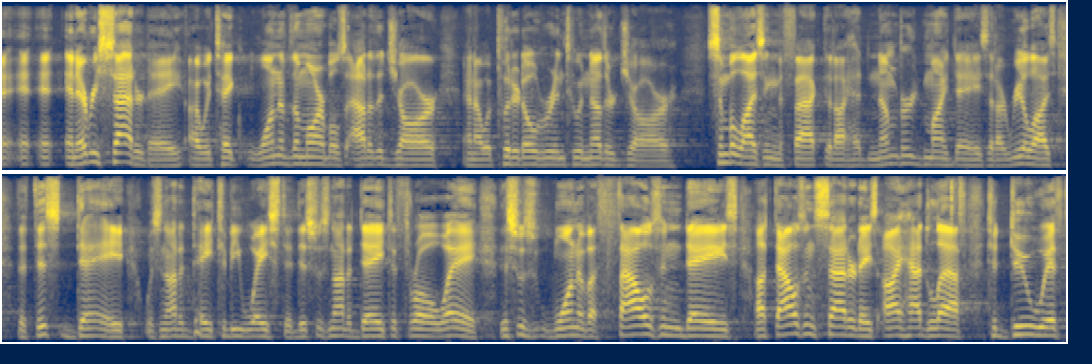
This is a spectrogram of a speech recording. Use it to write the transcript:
And every Saturday, I would take one of the marbles out of the jar and I would put it over into another jar symbolizing the fact that I had numbered my days, that I realized that this day was not a day to be wasted. This was not a day to throw away. This was one of a thousand days, a thousand Saturdays I had left to do with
